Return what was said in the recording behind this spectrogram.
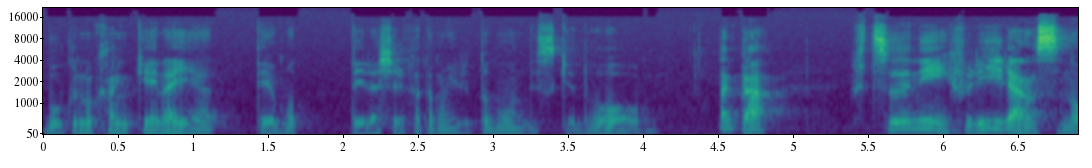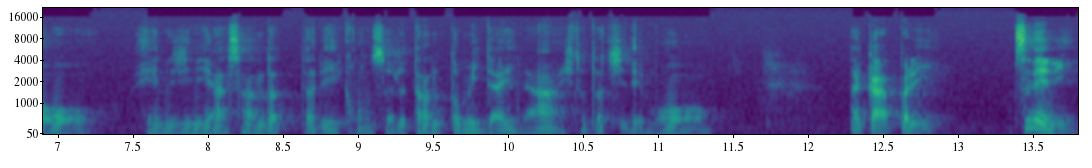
僕の関係ないやって思っていらっしゃる方もいると思うんですけどなんか普通にフリーランスのエンジニアさんだったりコンサルタントみたいな人たちでもなんかやっぱり常に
